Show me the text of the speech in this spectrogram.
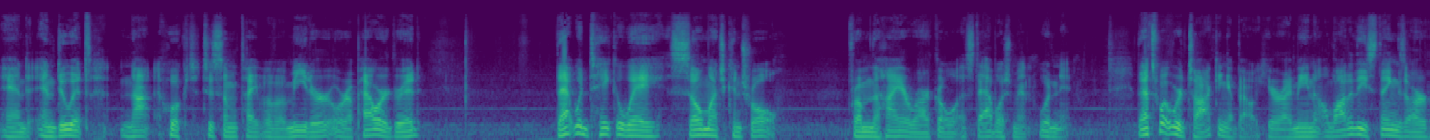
and and do it not hooked to some type of a meter or a power grid, that would take away so much control from the hierarchical establishment, wouldn't it? That's what we're talking about here. I mean, a lot of these things are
